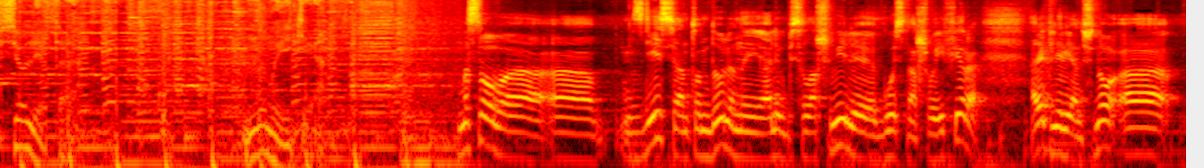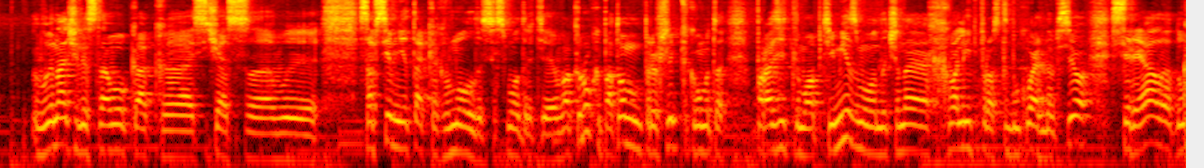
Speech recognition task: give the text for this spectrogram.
Все лето на маяке. Мы снова э, здесь, Антон Долин и Олег Басилашвили, гость нашего эфира. Олег Валерьянович, ну, э, вы начали с того, как э, сейчас э, вы совсем не так, как в молодости смотрите вокруг, и потом пришли к какому-то поразительному оптимизму, начиная хвалить просто буквально все. Сериалы, ну,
